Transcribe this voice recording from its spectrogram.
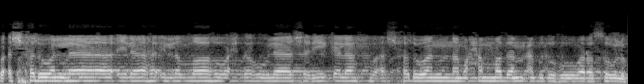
وأشهد أن لا إله إلا الله وحده لا شريك له وأشهد أن محمدا عبده ورسوله.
